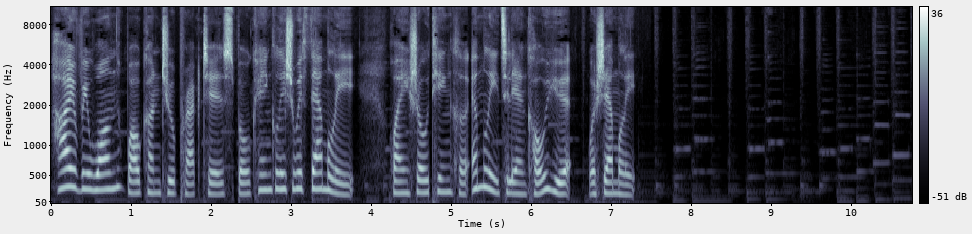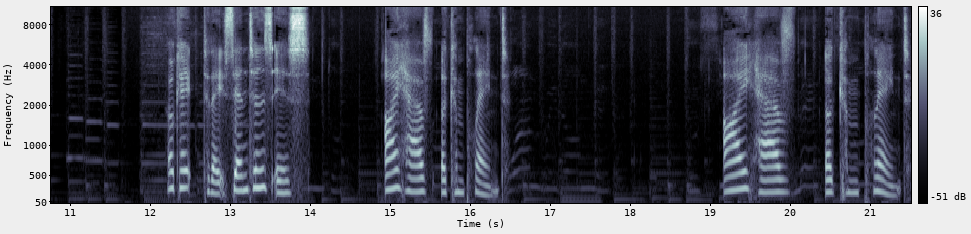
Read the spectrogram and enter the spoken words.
Hi everyone, welcome to practice spoken English with Emily. 欢迎收听和 Emily 一起练口语，我是 Emily。Okay, today's sentence is I have a complaint. I have a complaint.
